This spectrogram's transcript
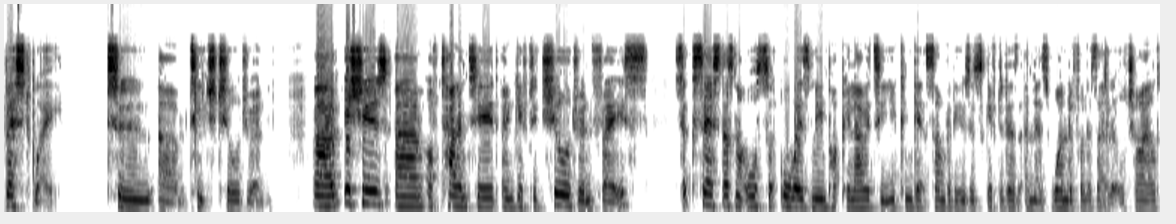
best way to um, teach children. Um, issues um, of talented and gifted children face success does not also always mean popularity. You can get somebody who's as gifted as, and as wonderful as that little child,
